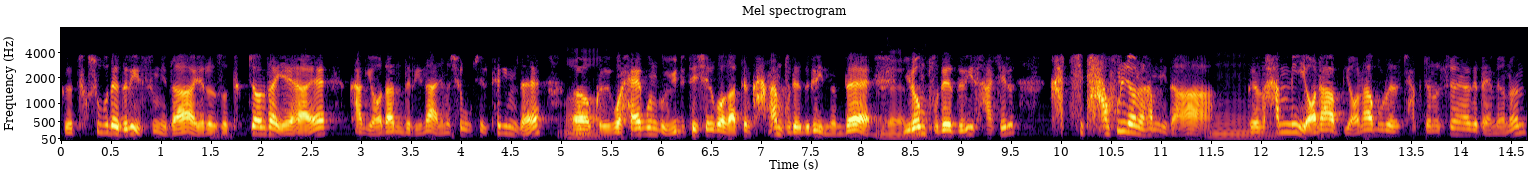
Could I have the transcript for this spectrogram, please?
그 특수부대들이 있습니다. 예를 들어서 특전사 예하의 각 여단들이나 아니면 767 특임대, 어, 어. 그리고 해군 그 유니트 실과 같은 강한 부대들이 있는데 네. 이런 부대들이 사실 같이 다 훈련을 합니다. 음. 그래서 한미 연합 연합으로 해서 작전을 수행하게 되면은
